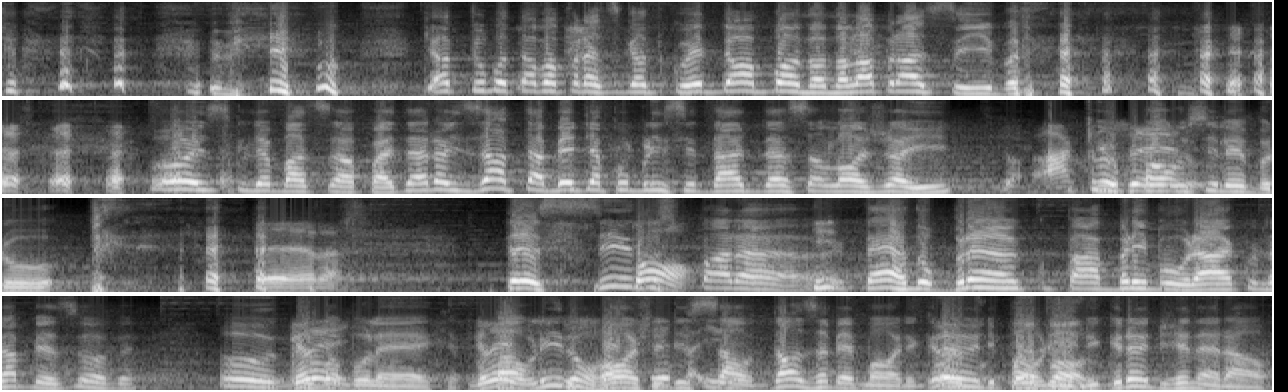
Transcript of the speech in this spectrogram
viu que a turma tava frescando com ele, deu uma banana lá pra cima. Ô, esculhambação, rapaz. Era exatamente a publicidade dessa loja aí a que o Paulo se lembrou. Era. Tecidos Tom, para e... terno branco, para abrir buraco, já pensou, velho? Ô, turma moleque. Grande, Paulino Rocha, de saudosa memória. Grande Oi, Paulino, Oi, grande general.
